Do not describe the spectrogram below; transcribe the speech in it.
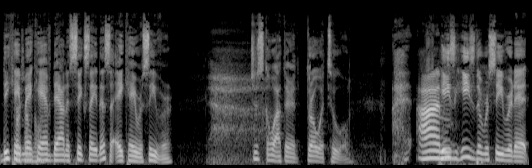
DK Metcalf down at six eight. That's an AK receiver. Just go out there and throw it to him. I'm, He's he's the receiver that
